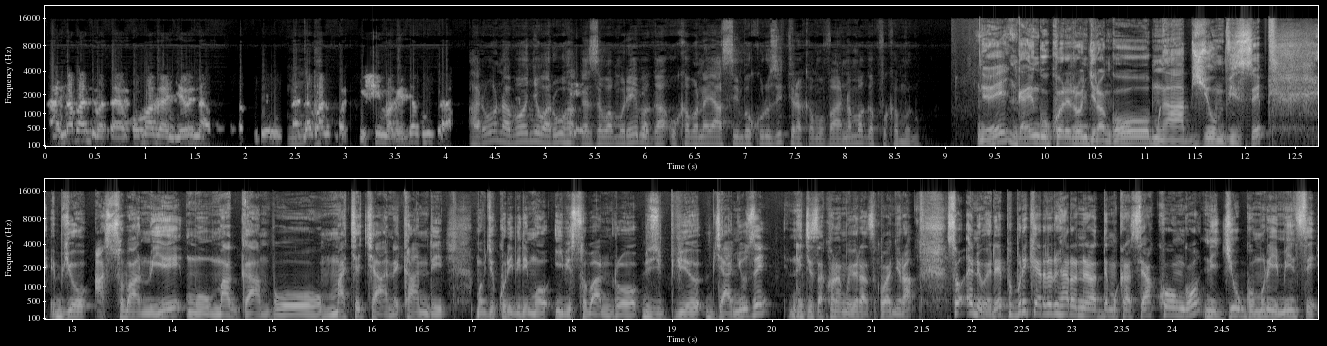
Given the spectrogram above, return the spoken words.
hari n'abandi batayakomaga ngewe hari n'abandi batishimaga. Ibyo avuga hariho nabonye wari uhagaze wamurebaga ukabona yasimbuka uruzitiro akamuvanamo agapfukamunwa. Ngahe nguko rero ngira ngo mwabyumvise ibyo asobanuye mu magambo make cyane kandi mu by'ukuri birimo ibisobanuro by- by- byanyuze. Ntegeza ko namwe biraza kubanyura. So anyway repubulika rero iharanira demokarasi ya kongo ni igihugu muri iyi minsi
